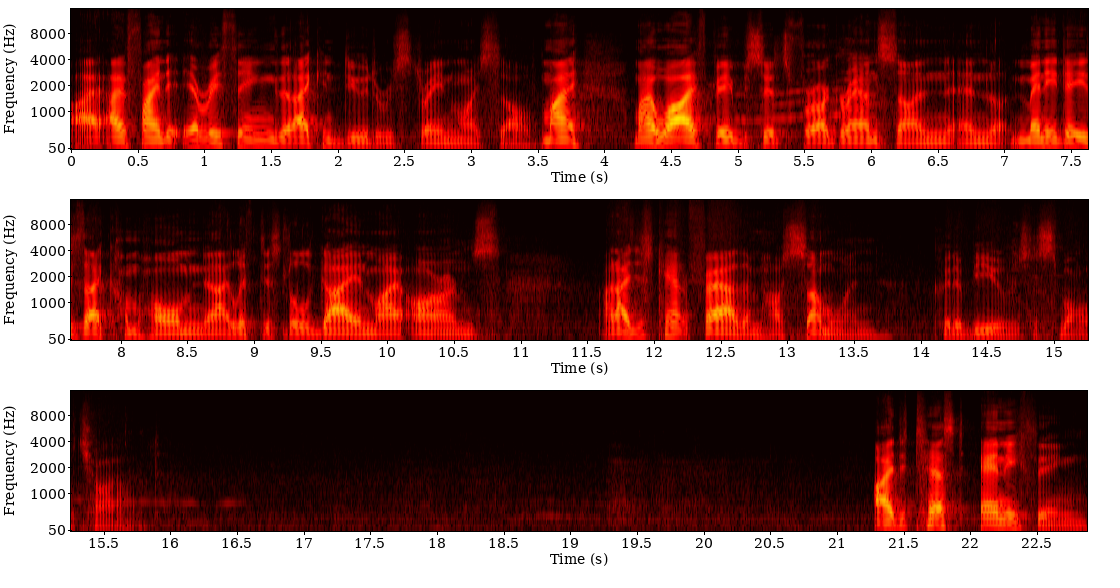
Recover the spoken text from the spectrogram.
I, I find it everything that I can do to restrain myself. My, my wife babysits for our grandson, and many days I come home and I lift this little guy in my arms, and I just can't fathom how someone could abuse a small child. I detest anything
